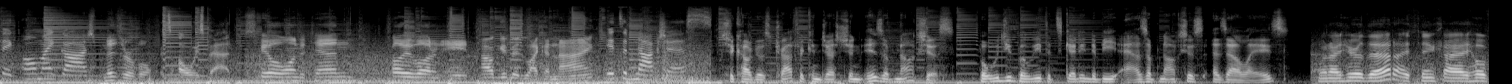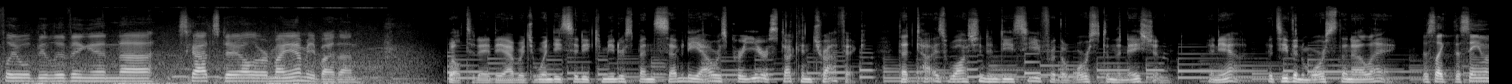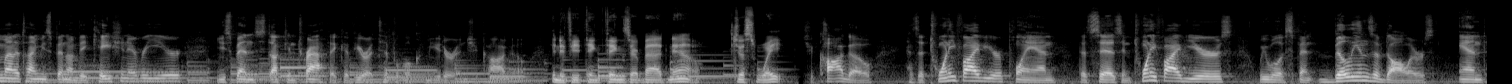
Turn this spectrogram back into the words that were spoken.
traffic. Oh my gosh. Miserable. It's always bad. Scale of 1 to 10, probably about an 8. I'll give it like a 9. It's obnoxious. Chicago's traffic congestion is obnoxious, but would you believe it's getting to be as obnoxious as LA's? When I hear that, I think I hopefully will be living in uh, Scottsdale or Miami by then. Well, today the average Windy City commuter spends 70 hours per year stuck in traffic. That ties Washington, D.C. for the worst in the nation. And yeah, it's even worse than LA. It's like the same amount of time you spend on vacation every year, you spend stuck in traffic if you're a typical commuter in Chicago. And if you think things are bad now, just wait. Chicago has a 25 year plan that says in 25 years we will have spent billions of dollars and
